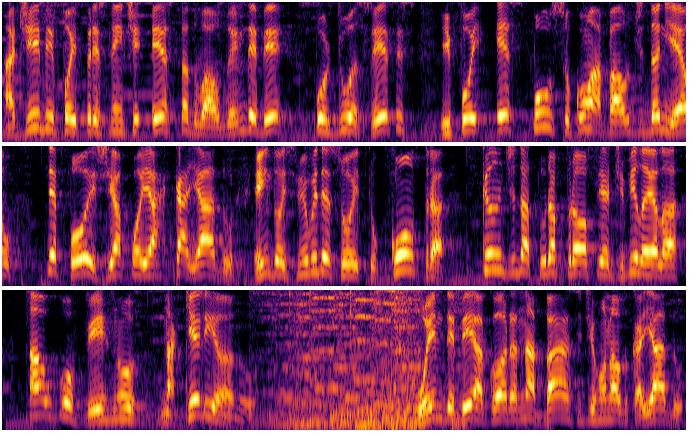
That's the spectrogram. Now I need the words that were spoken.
A DIB foi presidente estadual do MDB por duas vezes e foi expulso com aval de Daniel depois de apoiar Caiado em 2018 contra candidatura própria de Vilela ao governo naquele ano. O MDB, agora na base de Ronaldo Caiado,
